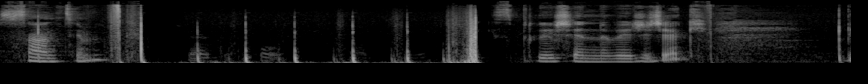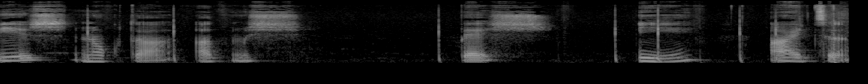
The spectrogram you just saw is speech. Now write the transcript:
santim x bileşenini verecek. 1.65 i artı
